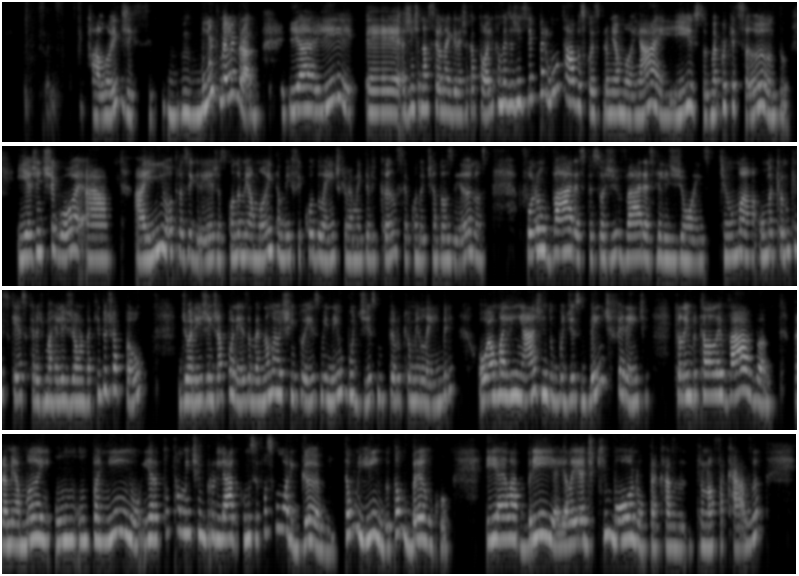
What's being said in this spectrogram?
Falou e disse, muito bem lembrado. E aí, é, a gente nasceu na igreja católica, mas a gente sempre perguntava as coisas para minha mãe, ah, isso, mas por que santo? E a gente chegou a, ir em outras igrejas, quando a minha mãe também ficou doente, que minha mãe teve câncer quando eu tinha 12 anos, foram várias pessoas de várias religiões. Tinha uma, uma que eu nunca esqueço, que era de uma religião daqui do Japão, de origem japonesa, mas não é o shintoísmo e nem o budismo, pelo que eu me lembre, ou é uma linhagem do budismo bem diferente, que eu lembro que ela levava para minha mãe um, um, paninho e era totalmente embrulhado, como se fosse um origami, tão lindo, tão branco. E ela abria, e ela ia de kimono para casa, para nossa casa,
